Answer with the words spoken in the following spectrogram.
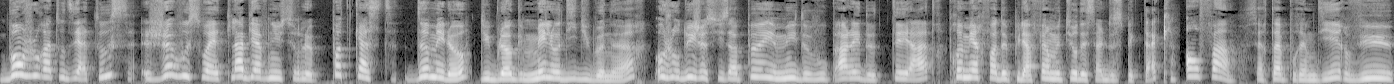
Bonjour à toutes et à tous, je vous souhaite la bienvenue sur le podcast de Mélo, du blog Mélodie du Bonheur. Aujourd'hui je suis un peu émue de vous parler de théâtre, première fois depuis la fermeture des salles de spectacle. Enfin, certains pourraient me dire, vu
